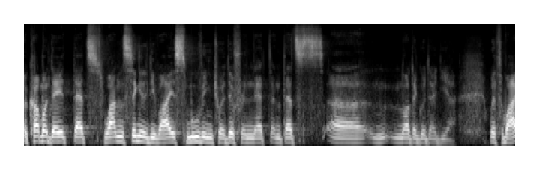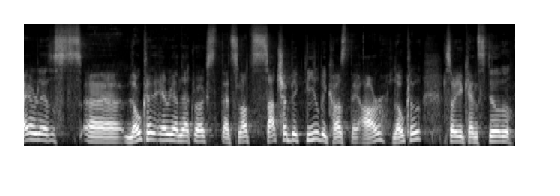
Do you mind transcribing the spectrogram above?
accommodate that's one single device moving to a different net, and that's uh, not a good idea. With wireless uh, local area networks, that's not such a big deal because they are local, so you can still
